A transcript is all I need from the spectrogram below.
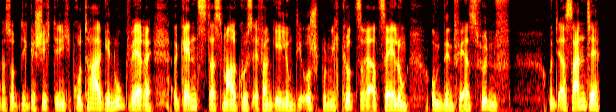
Als ob die Geschichte nicht brutal genug wäre, ergänzt das Markus Evangelium die ursprünglich kürzere Erzählung um den Vers 5. Und er sandte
